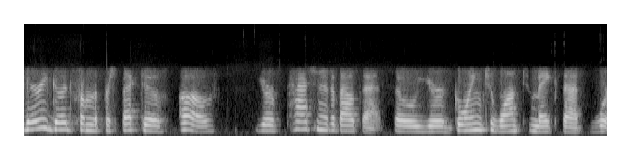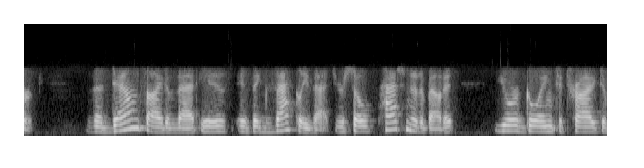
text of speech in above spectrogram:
very good from the perspective of you're passionate about that. So you're going to want to make that work the downside of that is is exactly that. You're so passionate about it, you're going to try to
